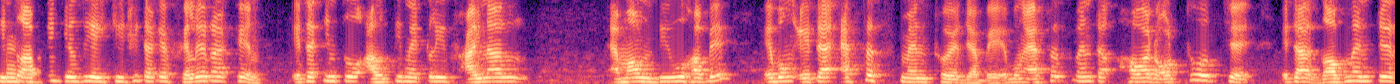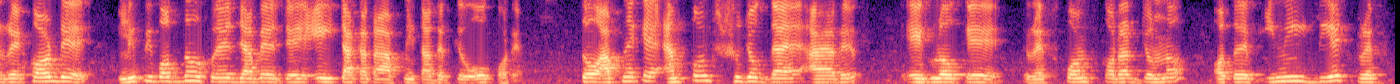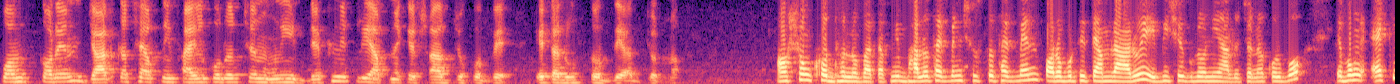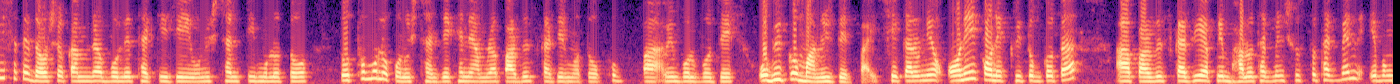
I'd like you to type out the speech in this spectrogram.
কিন্তু হুম হুম। আপনি যদি এই চিঠিটাকে ফেলে রাখেন এটা কিন্তু আলটিমেটলি ফাইনাল অ্যামাউন্ট ডিউ হবে এবং এটা অ্যাসেসমেন্ট হয়ে যাবে। এবং অ্যাসেসমেন্ট হওয়ার অর্থ হচ্ছে এটা গভর্নমেন্টের রেকর্ডে লিপিবদ্ধ হয়ে যাবে যে এই টাকাটা আপনি তাদেরকে ও করেন। তো আপনাকে অ্যাম্পল সুযোগ দেয় আইআরএস এগুলোকে রেসপন্স করার জন্য। অতএব ইমিডিয়েট রেসপন্স করেন। যার কাছে আপনি ফাইল করেছেন, উনি ডেফিনেটলি আপনাকে সাহায্য করবে এটার উত্তর দেওয়ার জন্য। অসংখ্য ধন্যবাদ। আপনি ভালো থাকবেন, সুস্থ থাকবেন। পরবর্তীতে আমরা আরও এই বিষয়গুলো নিয়ে আলোচনা করব। এবং একই সাথে দর্শক, আমরা বলে থাকি যে এই অনুষ্ঠানটি মূলত তথ্যমূলক অনুষ্ঠান যেখানে আমরা পারভেজ কাজের মতো খুব আমি বলব যে অভিজ্ঞ মানুষদের পাই। সে কারণে অনেক অনেক কৃতজ্ঞতা। পারভেজ কাজী আপনি ভালো থাকবেন, সুস্থ থাকবেন এবং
